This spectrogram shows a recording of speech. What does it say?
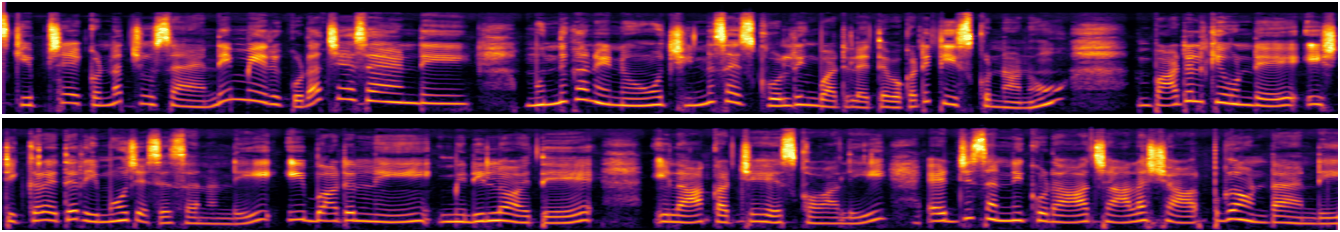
స్కిప్ చేయకుండా చూసేయండి మీరు కూడా చేసేయండి. ముందుగా నేను చిన్న సైజ్ కూల్ డ్రింక్ బాటిల్ అయితే ఒకటి తీసుకున్నాను. బాటిల్కి ఉండే ఈ స్టిక్కర్ అయితే రిమూవ్ చేసేసానండి. ఈ బాటిల్ని మిడిల్లో అయితే ఇలా కట్ చేసేసుకోవాలి. ఎడ్జెస్ అన్నీ కూడా చాలా షార్ప్గా ఉంటాయండి.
